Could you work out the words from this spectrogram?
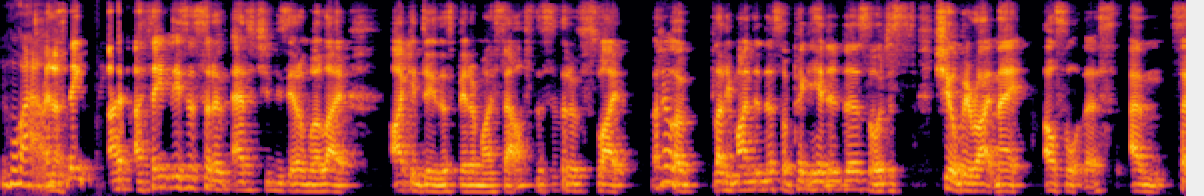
Wow. And I think I, I think there's a sort of attitude in New Zealand where like I can do this better myself. This sort of slight I don't know, bloody mindedness or pig-headedness or just she'll be right, mate. I'll sort this. Um, so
